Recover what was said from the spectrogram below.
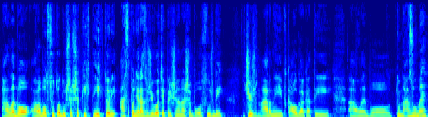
Alebo, alebo sú to duše všetkých tých, ktorí aspoň raz v živote prišli na naše bohoslužby? Či už v Narni, v Kaugakati, alebo tu na Zume?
